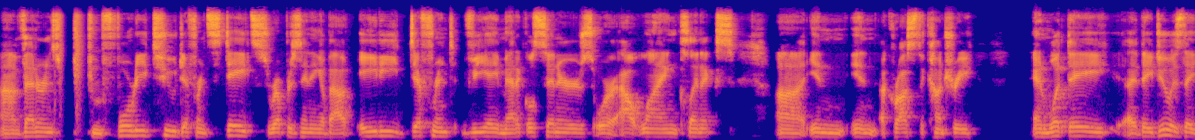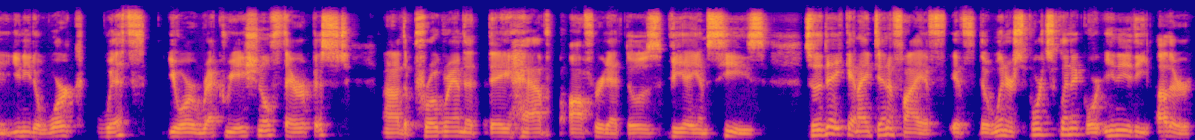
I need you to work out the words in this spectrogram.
uh, veterans from 42 different states representing about 80 different VA medical centers or outlying clinics uh, in in across the country. And what they uh, they do is they you need to work with your recreational therapist uh, the program that they have offered at those VAMCs so that they can identify if, if the Winter Sports Clinic or any of the other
